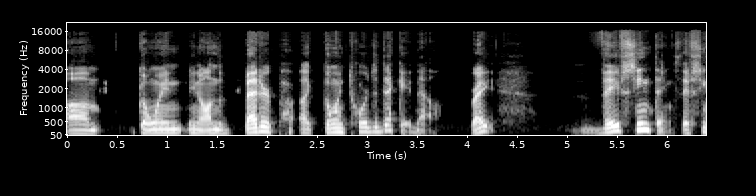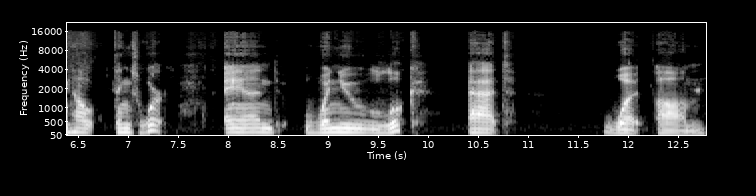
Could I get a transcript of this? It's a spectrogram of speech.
um, going you know on the better like going towards a decade now, right? They've seen things. They've seen how things work, and when you look at what um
